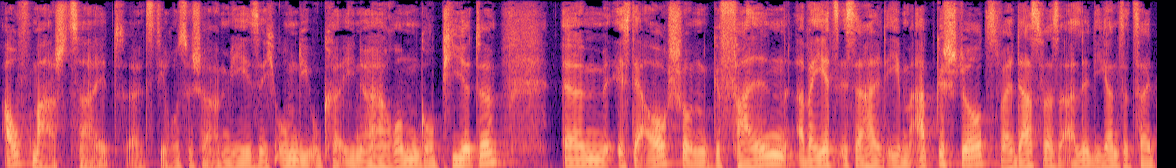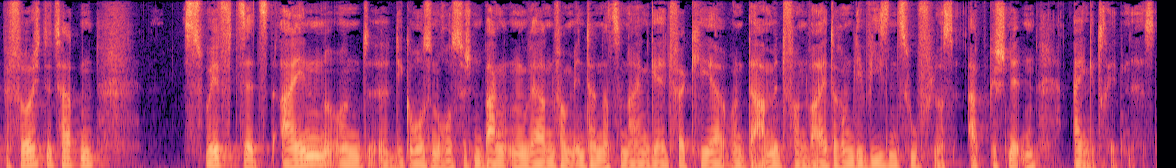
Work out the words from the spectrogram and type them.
Aufmarschzeit, als die russische Armee sich um die Ukraine herum gruppierte, ähm, ist er auch schon gefallen. Aber jetzt ist er halt eben abgestürzt, weil das, was alle die ganze Zeit befürchtet hatten, SWIFT setzt ein und äh, die großen russischen Banken werden vom internationalen Geldverkehr und damit von weiterem Devisenzufluss abgeschnitten, eingetreten ist.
